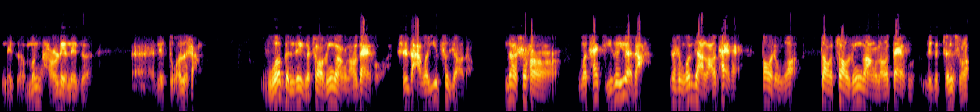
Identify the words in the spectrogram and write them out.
那个门口的那个呃那垛子上。我跟这个赵忠刚老大夫只打过一次交道，那时候我才几个月大，那是我们家老太太抱着我。到赵忠刚老大夫那个诊所，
